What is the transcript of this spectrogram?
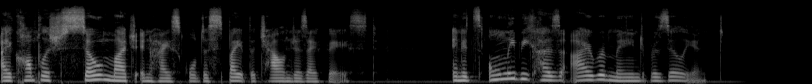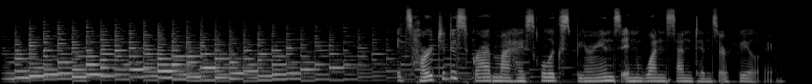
I accomplished so much in high school despite the challenges I faced, and it's only because I remained resilient. It's hard to describe my high school experience in one sentence or feeling.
